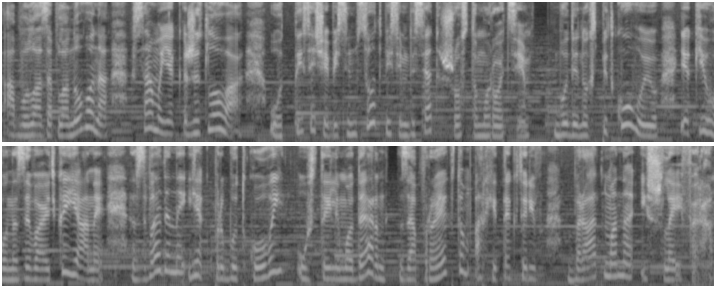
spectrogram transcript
а була запланована саме як житлова у 1886 році. Будинок з підковою, як його називають кияни, зведений як прибутковий у стилі модерн за проектом архітекторів Братмана і Шлейфера.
